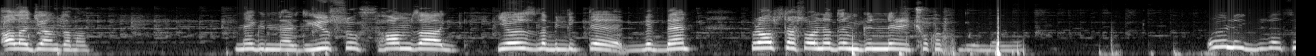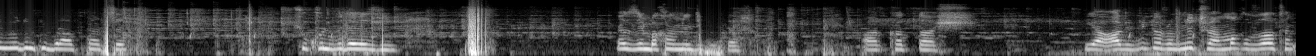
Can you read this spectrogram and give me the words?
Alacağım zaman. Ne günlerdi. Yusuf, Hamza, Yağız'la birlikte ve ben Brawl Stars oynadığım günleri çok hatırlıyorum ben ya. Öyle güzel seviyordum ki Brawl Stars'ı. Şu kulübü de yazayım. Yazayım bakalım ne diyecekler. Arkadaş. Ya abi bir durun lütfen bak zaten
